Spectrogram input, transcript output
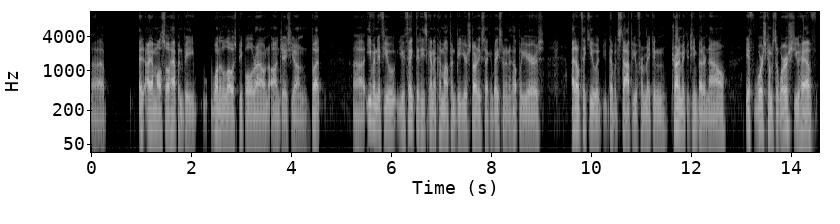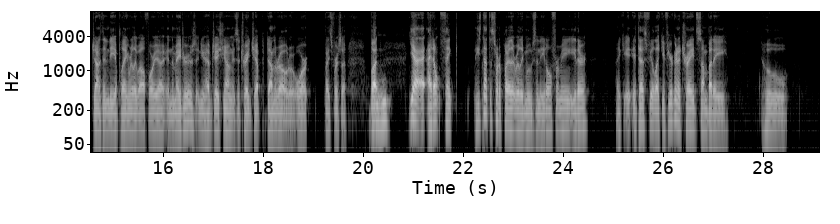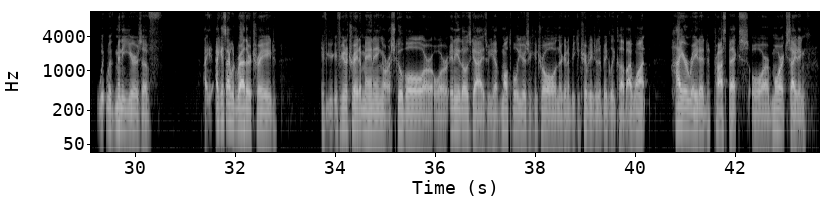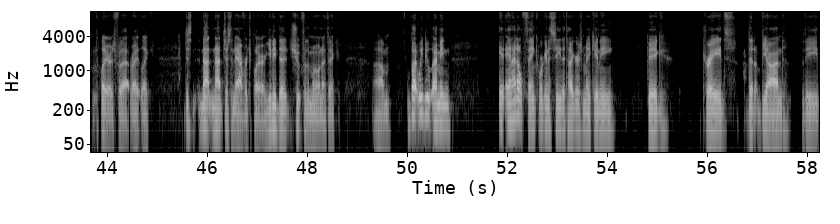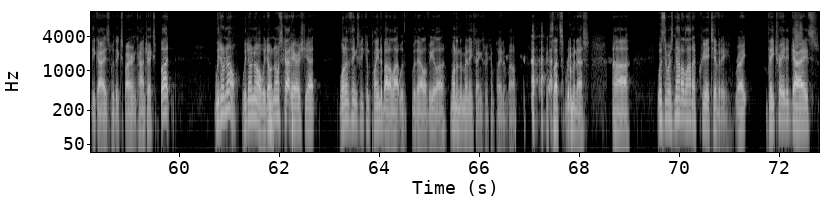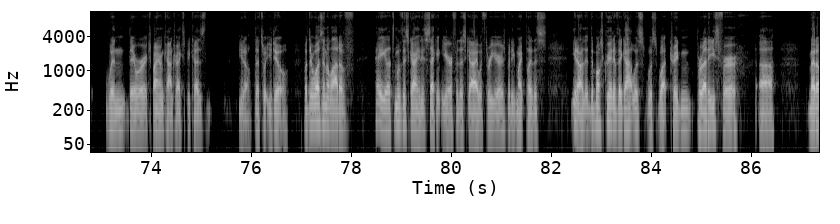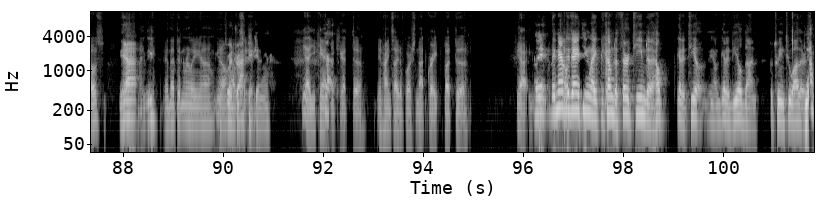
Uh, I, I am also happen to be one of the lowest people around on Jace Jung, but uh, even if you you think that he's going to come up and be your starting second baseman in a couple years, I don't think you would that would stop you from making trying to make your team better now. If worse comes to worse, you have Jonathan India playing really well for you in the majors, and you have Jace Jung as a trade chip down the road, or, or vice versa. But mm-hmm. yeah, I, I, don't think he's not the sort of player that really moves the needle for me either. Like it, it does feel like if you're going to trade somebody who, w- with many years of, I, I guess I would rather trade if you're if you're going to trade a Manning or a Skubal or or any of those guys, where you have multiple years of control and they're going to be contributing to the big league club, I want higher rated prospects or more exciting players for that, right? Like just not not just an average player. You need to shoot for the moon, I think. Um, but we do. I mean, and I don't think we're going to see the Tigers make any big trades that beyond the the guys with expiring contracts. But we don't know. We don't know. We don't know Scott Harris yet. One of the things we complained about a lot with with Al Avila, one of the many things we complained about, let's reminisce, uh, was there was not a lot of creativity. Right? They traded guys when there were expiring contracts because, you know, that's what you do. But there wasn't a lot of, hey, let's move this guy in his second year for this guy with three years, but he might play this. You know, the, the most creative they got was was what trading Paredes for uh, Meadows. Yeah, maybe, and that didn't really, uh, you know, for a draft pick in there. Yeah, you can't, yeah. you can't. Uh, in hindsight, of course, not great, but uh, yeah, they, they never did anything like become the third team to help get a deal, you know, get a deal done between two others. Yeah.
